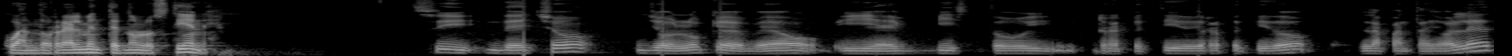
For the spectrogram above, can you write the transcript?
cuando realmente no los tiene. Sí, de hecho, yo lo que veo y he visto y repetido y repetido, la pantalla OLED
